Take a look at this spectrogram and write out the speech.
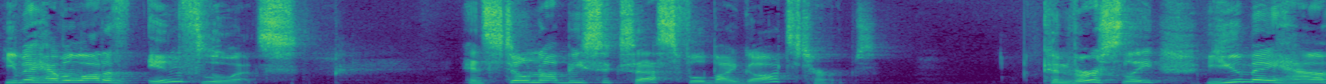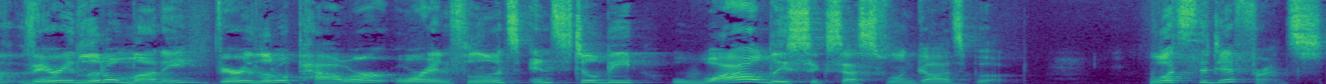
you may have a lot of influence, and still not be successful by God's terms. Conversely, you may have very little money, very little power or influence, and still be wildly successful in God's book. What's the difference?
